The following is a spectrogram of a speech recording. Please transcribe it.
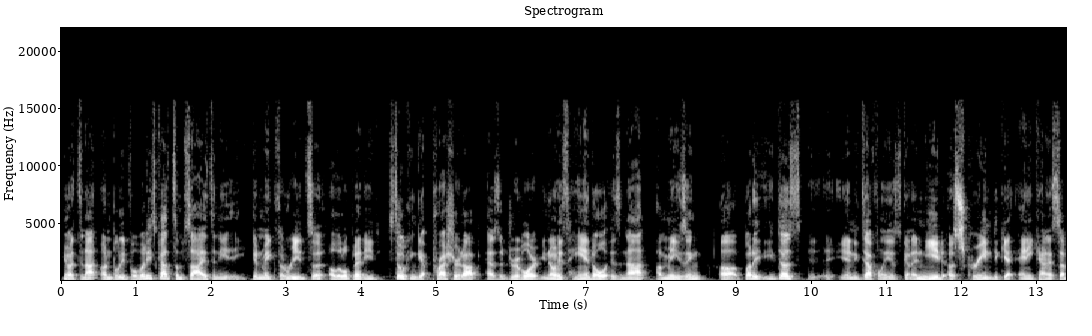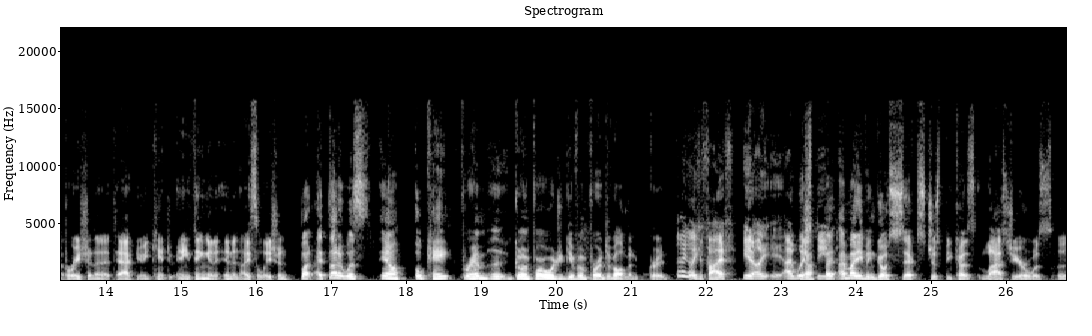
you know, it's not unbelievable, but he's got some size and he, he can make the reads a, a little bit. He still can get pressured up as a dribbler. You know, his handle is not amazing. Uh, but he does, and he definitely is going to need a screen to get any kind of separation and attack. You know, he can't do anything in, in an isolation. But I thought it was, you know, okay for him uh, going forward. You give him for a development grade? I think like a five. You know, I, I wish yeah, the. I, I, might even go six, just because last year was uh,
